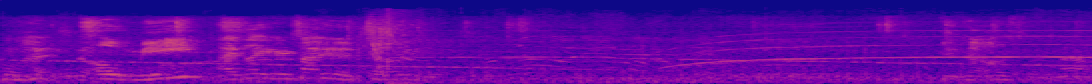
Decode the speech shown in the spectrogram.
What? Oh, me? I thought you were talking to Tony. That was for now.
